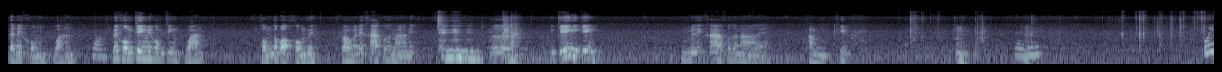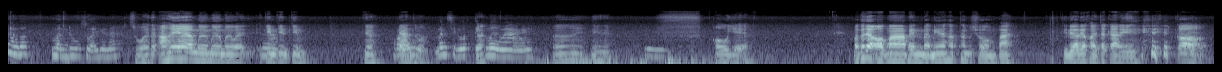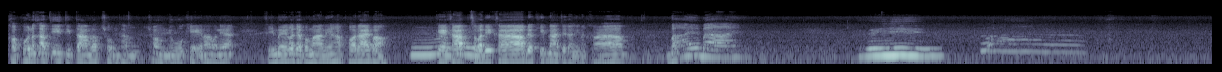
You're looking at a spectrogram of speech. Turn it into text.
แต่ไม่ขมหวาน ลองไม่ขมจริงไม่ขมจริงหวาน ขมก็บอกขมสิเราไม่ได้ค่าโฆษณาเนี่ย เออจริงๆจริงๆมันไม่ได้ค่าโฆษณาเลยทำคลิป ไหนดูดิอุ้ยมันก็ เหมือนดูสวยอยู่นะ สวยแต่เอาให้ให้เอามือมือมือไว้จิ้มจิ้มจิ้มเนี่ยบอกย่านมันสวยมันสิรุดติดมือมาไงเอ้ยนี่เนี่ยอืมโอ้เย่มันก็จะออกมาเป็นแบบนี้นะครับท่านผู้ชมไปทีเหลือเดี๋ยวขอยจัดการเอง ก็ขอบคุณนะครับที่ติดตามรับชมทางช่อง UOK นะวันเนี้ยฝีมือก็จะประมาณนี้ครับ พอได้เปล่าอืมโอเคครับ สวัสดีครับ เดี๋ยวคลิปหน้าเจอกันอีกนะครับบายบาย Oui.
